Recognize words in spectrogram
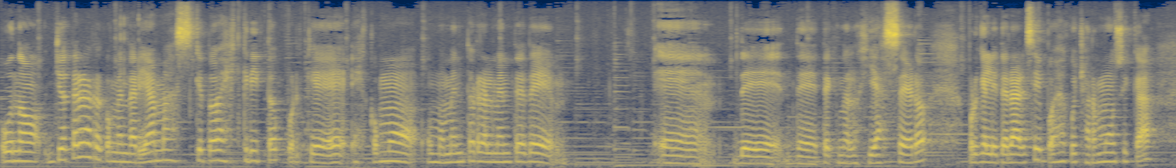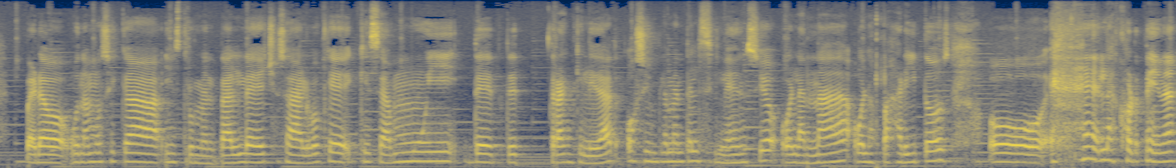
uno, yo te lo recomendaría más que todo escrito porque es como un momento realmente de eh, de, tecnología cero, porque literal sí, puedes escuchar música, pero una música instrumental de hecho, o sea, algo que, sea muy de, tranquilidad o simplemente el silencio o la nada o los pajaritos o la cortina,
